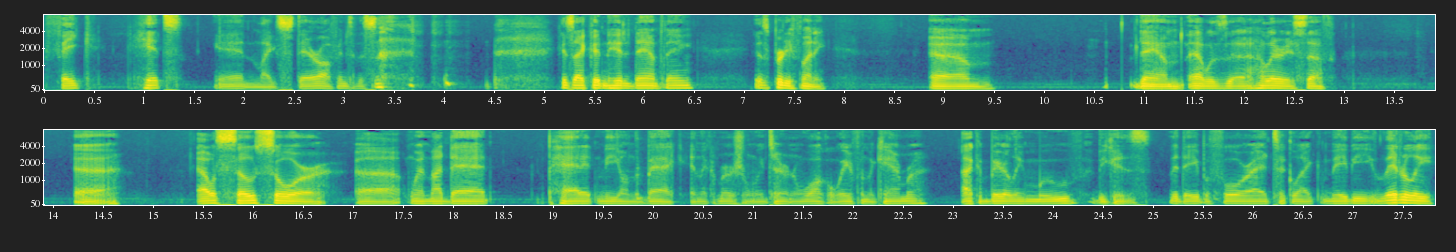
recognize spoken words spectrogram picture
fake hits and like stare off into the sun because I couldn't hit a damn thing. It was pretty funny. Um, damn, that was uh, hilarious stuff. Uh, I was so sore uh, when my dad patted me on the back in the commercial when we turned and walk away from the camera. I could barely move because the day before I took like maybe literally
